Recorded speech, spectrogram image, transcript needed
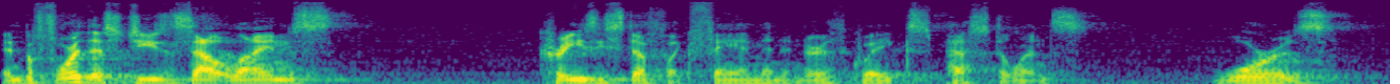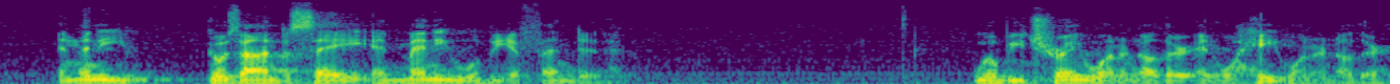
And before this, Jesus outlines crazy stuff like famine and earthquakes, pestilence, wars, and then he goes on to say, and many will be offended, will betray one another, and will hate one another.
